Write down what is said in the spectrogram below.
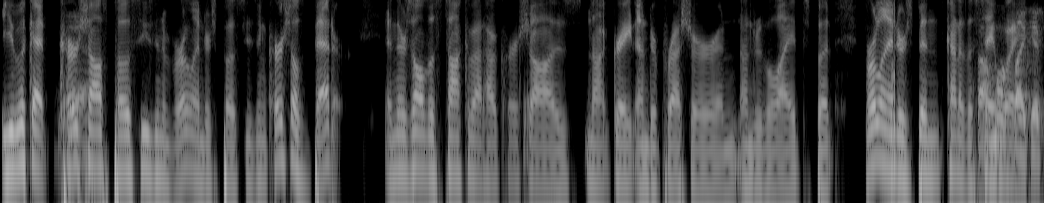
you look at Kershaw's yeah. postseason and Verlander's postseason. Kershaw's better, and there's all this talk about how Kershaw is not great under pressure and under the lights, but Verlander's been kind of the it's same way. Like if,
